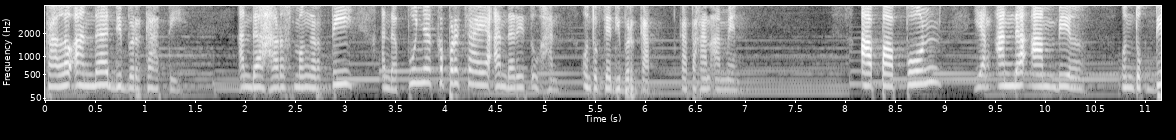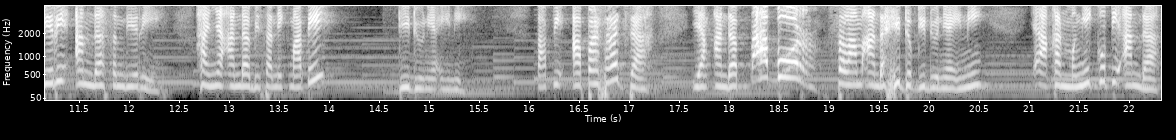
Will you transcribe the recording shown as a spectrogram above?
Kalau Anda diberkati, Anda harus mengerti Anda punya kepercayaan dari Tuhan untuk jadi berkat. Katakan amin. Apa pun yang Anda ambil untuk diri Anda sendiri, hanya Anda bisa nikmati di dunia ini. Tapi apa saja yang Anda tabur selama Anda hidup di dunia ini, yang akan mengikuti Anda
